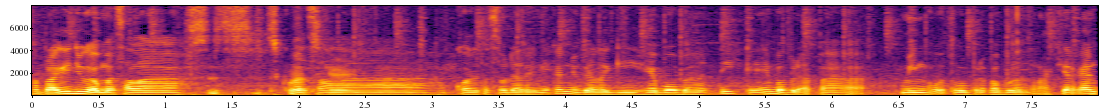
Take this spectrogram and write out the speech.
apalagi juga masalah It's- it's quite scary. masalah kualitas udara ini kan juga lagi heboh banget nih kayaknya beberapa minggu atau beberapa bulan terakhir kan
